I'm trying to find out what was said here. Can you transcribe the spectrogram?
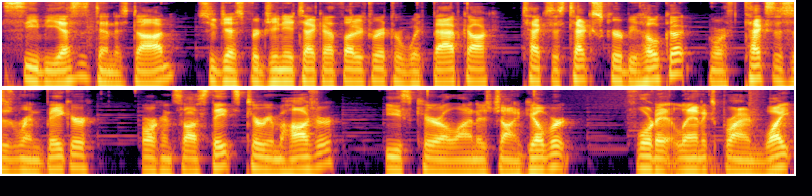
CBS's Dennis Dodd suggests Virginia Tech Athletic Director Whit Babcock, Texas Tech's Kirby Hocutt, North Texas's Wren Baker, Arkansas State's Terry Mohajir, East Carolina's Jon Gilbert, Florida Atlantic's Brian White,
